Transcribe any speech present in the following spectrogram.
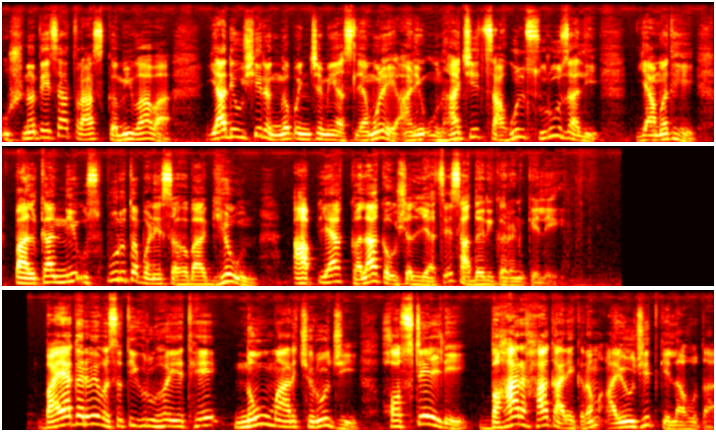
उष्णतेचा त्रास कमी व्हावा. या दिवशी रंगपंचमी असल्यामुळे आणि उन्हाची चाहूल सुरू झाली यामध्ये पालकांनी उत्स्फूर्तपणे सहभाग घेऊन आपल्या कलाकौशल्याचे सादरीकरण केले. बाया कर्वे वसतिगृह येथे नऊ मार्च रोजी हॉस्टेल डे बहार हा कार्यक्रम आयोजित केला होता.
